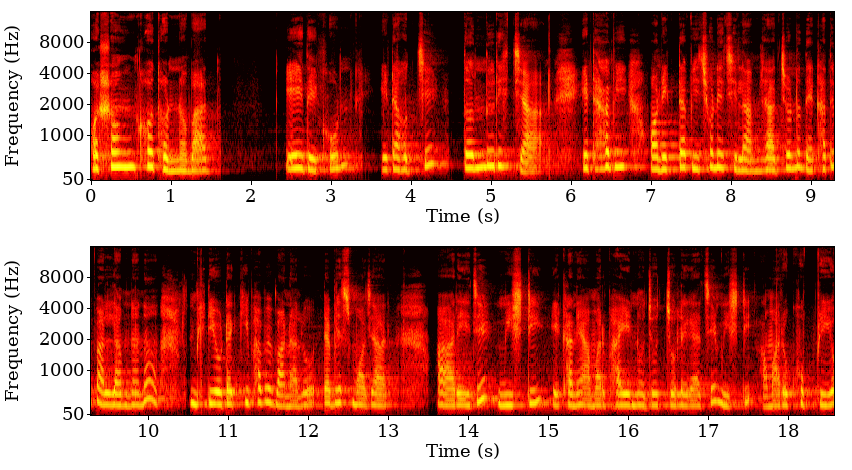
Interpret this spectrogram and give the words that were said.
অসংখ্য ধন্যবাদ। এই দেখুন, এটা হচ্ছে তন্দুরি চা এটা আমি অনেকটা পিছনে ছিলাম, যার জন্য দেখাতে পারলাম না না? ভিডিওটা কীভাবে বানালো? এটা বেশ মজার। আর এই যে মিষ্টি, এখানে আমার ভাইয়ের নজর চলে গেছে। মিষ্টি আমারও খুব প্রিয়।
